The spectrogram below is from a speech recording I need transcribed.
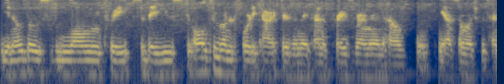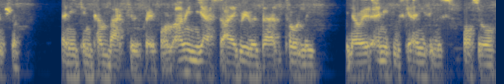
you know, those long tweets that they used all 240 characters and they kind of praise Werner and how he has so much potential and he can come back to his great form. I mean, yes, I agree with that totally. You know, anything's anything's possible.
